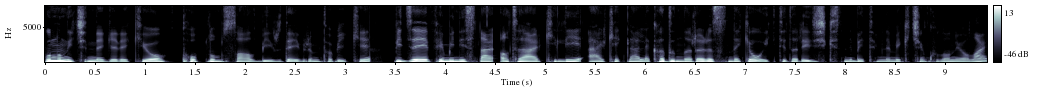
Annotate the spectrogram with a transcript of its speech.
Bunun için ne gerekiyor? Toplumsal bir devrim tabii ki. Bir de feministler ataerkilliği erkeklerle kadınlar arasındaki o iktidar ilişkisini betimlemek için kullanıyorlar.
